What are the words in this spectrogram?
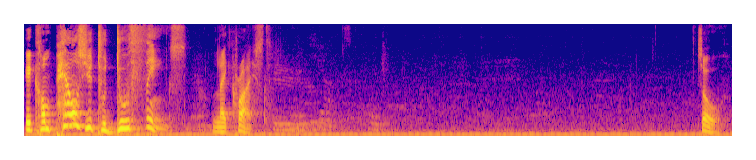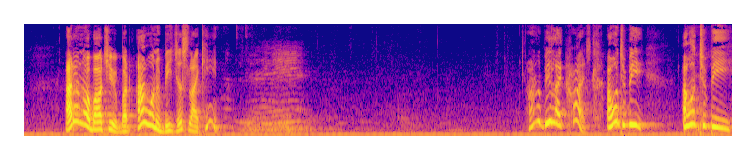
It compels you to do things like Christ. So, I don't know about you, but I want to be just like him. I want to be like Christ. I want to be I want to be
